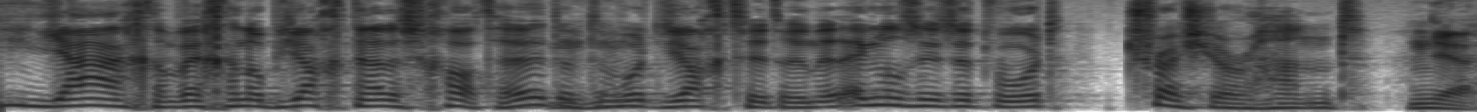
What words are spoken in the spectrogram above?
jagen. Wij gaan op jacht naar de schat. Hè? Dat woord jacht zit er. In het Engels is het woord treasure hunt. Ja.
